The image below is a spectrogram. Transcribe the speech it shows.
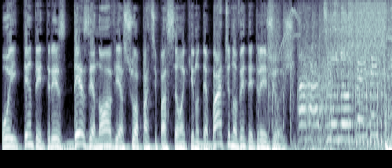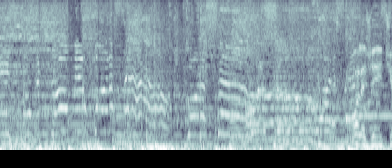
8319 a sua participação aqui no debate 93 de hoje. A Rádio 93 Olha, gente,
